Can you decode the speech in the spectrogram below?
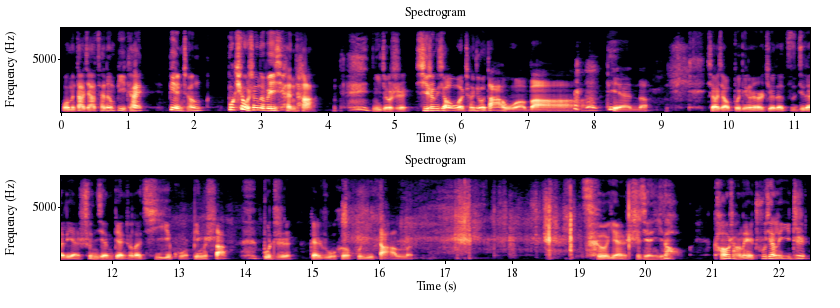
我们大家才能避开变成不 Q 生的危险呐！你就是牺牲小我成就大我吧！天哪！”小小布丁人觉得自己的脸瞬间变成了奇异果冰沙，不知该如何回答了。测验时间一到。考场内出现了一只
